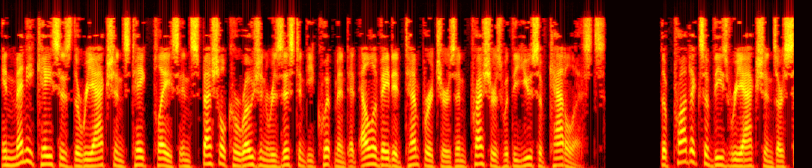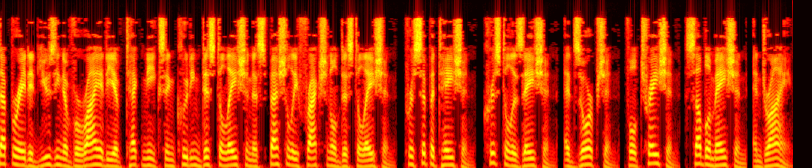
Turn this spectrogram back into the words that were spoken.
In many cases the reactions take place in special corrosion-resistant equipment at elevated temperatures and pressures with the use of catalysts. The products of these reactions are separated using a variety of techniques including distillation especially fractional distillation, precipitation, crystallization, adsorption, filtration, sublimation, and drying.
